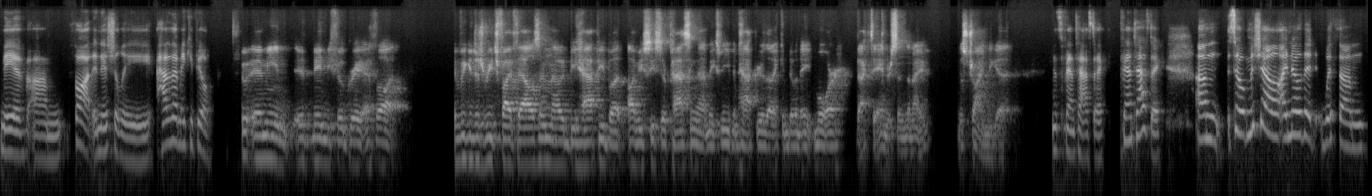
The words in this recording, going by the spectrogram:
may have um, thought initially. How did that make you feel? I mean, it made me feel great. I thought if we could just reach 5,000, I would be happy. But obviously, surpassing that makes me even happier that I can donate more back to Anderson than I was trying to get. It's fantastic. Fantastic. Um, so, Michelle, I know that with um,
